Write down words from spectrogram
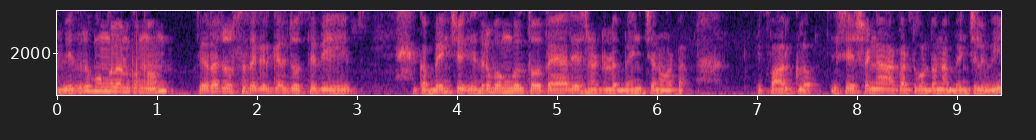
వెదురు బొంగులు అనుకున్నాం. తీరా చూస్తే దగ్గరికి వెళ్ళి చూస్తే ఇది ఒక బెంచ్ ఎదురు బొంగులతో తయారు చేసినటువంటి బెంచ్ అనమాట ఈ పార్కులో విశేషంగా ఆకట్టుకుంటున్న బెంచ్లు ఇవి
